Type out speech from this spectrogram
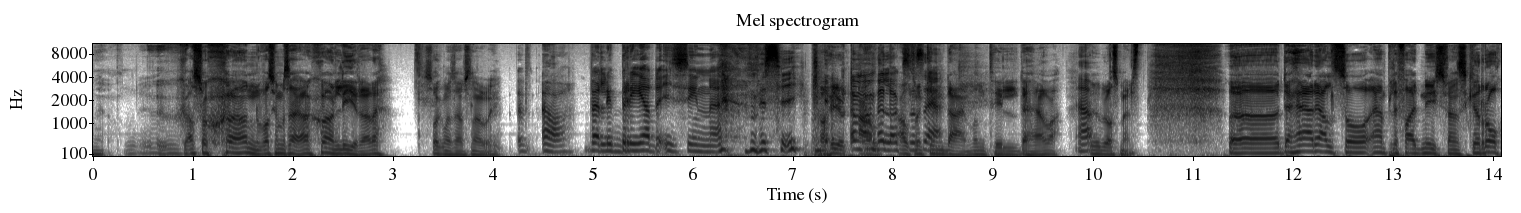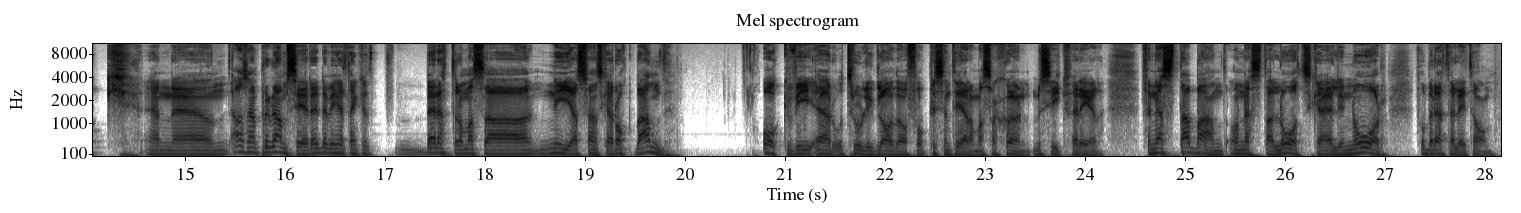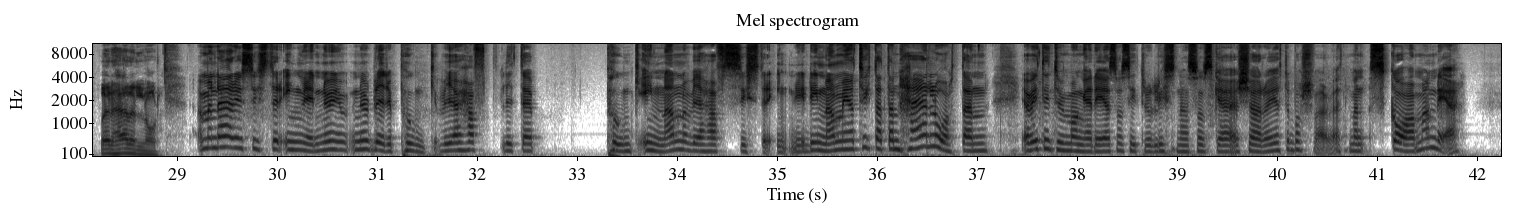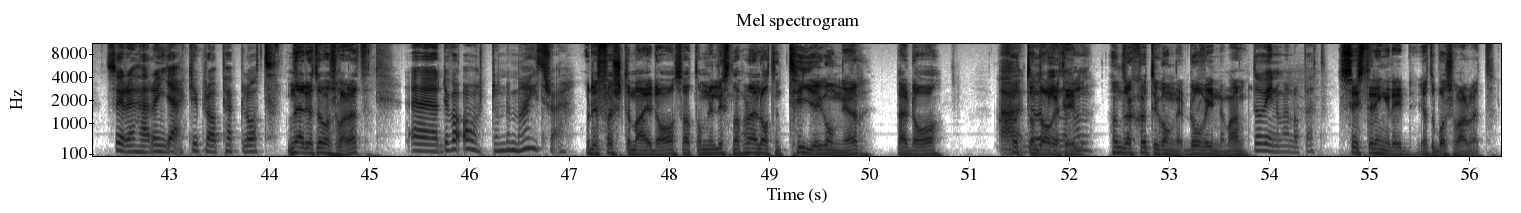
alltså skön, vad ska man säga, skön lirare. Så kan man säga Snowy. Ja, väldigt bred i sin eh, musik. Jag har gjort kan man allt, väl allt också från säga. King Diamond till det här va. Ja. Det är bra som helst. Eh, det här är alltså Amplified Nysvensk Rock. En, eh, alltså en programserie där vi helt enkelt berättar om massa nya svenska rockband. Och vi är otroligt glada att få presentera massa skön musik för er. För nästa band och nästa låt ska Elinor få berätta lite om. Vad är det här Elinor? Ja, men det här är syster Ingrid. Nu, nu blir det punk. Vi har haft lite punk innan och vi har haft syster Ingrid innan. Men jag tyckte att den här låten, jag vet inte hur många det är som sitter och lyssnar som ska köra Göteborgsvarvet, men ska man det så är det här en jäkligt bra pepplåt. När är Göteborgsvarvet? Eh, det var 18 maj tror jag. Och det är första maj idag, så att om ni lyssnar på den här låten 10 gånger per dag, Ja, 17 då dagar till, man. 170 gånger, då vinner man. Då vinner man loppet. Syster Ingrid, Göteborgsvarvet.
